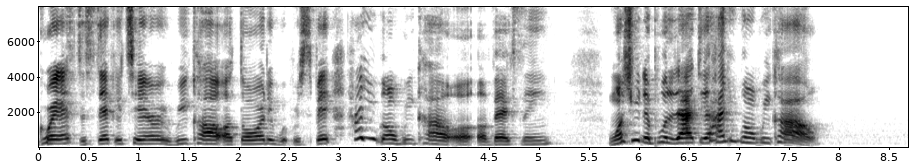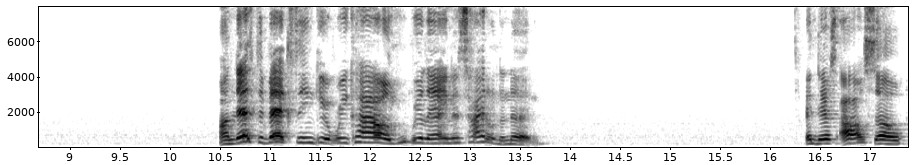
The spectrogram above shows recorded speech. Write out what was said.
grants the secretary recall authority with respect. How you gonna recall a, a vaccine? Once you done put it out there, how you gonna recall? Unless the vaccine get recalled, you really ain't entitled to nothing. And there's also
